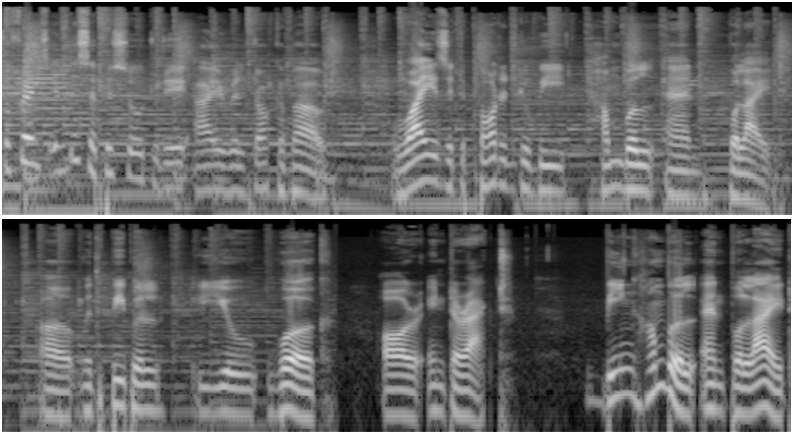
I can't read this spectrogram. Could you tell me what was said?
So, friends, in this episode today, I will talk about why is it important to be humble and polite uh, with people you work or interact. Being humble and polite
